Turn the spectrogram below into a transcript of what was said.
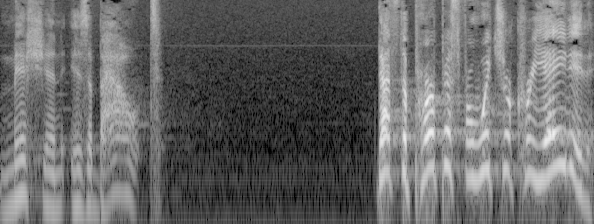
mission is about. That's the purpose for which you're created.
